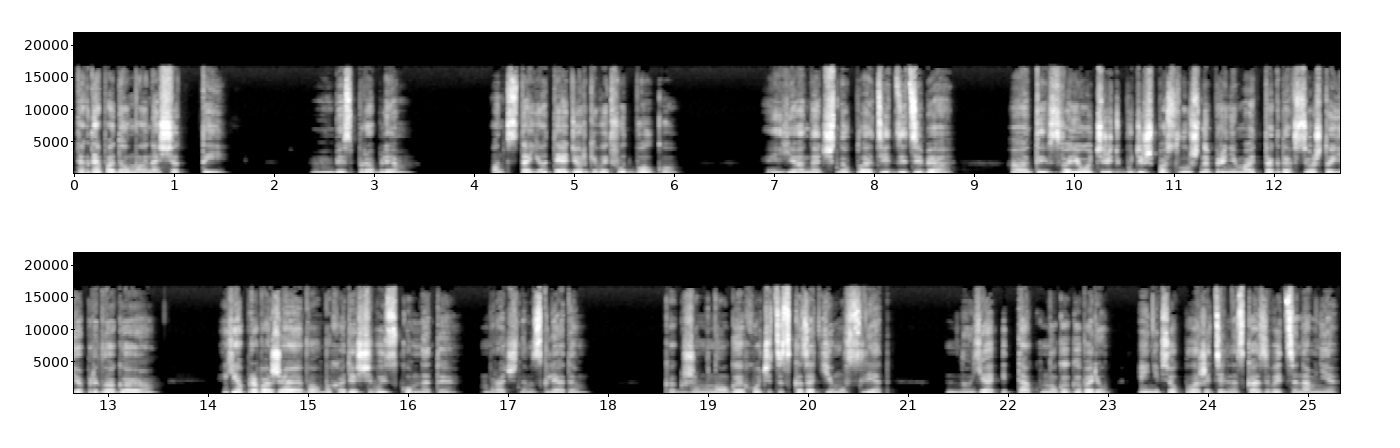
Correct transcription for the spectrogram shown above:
Тогда подумаю насчет «ты». Без проблем. Он встает и одергивает футболку. Я начну платить за тебя, а ты, в свою очередь, будешь послушно принимать тогда все, что я предлагаю. Я провожаю его, выходящего из комнаты, мрачным взглядом. Как же многое хочется сказать ему вслед. Но я и так много говорю, и не все положительно сказывается на мне.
